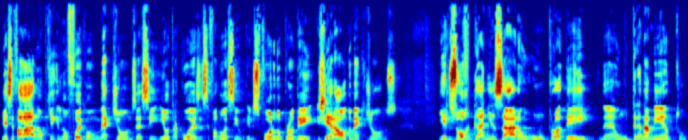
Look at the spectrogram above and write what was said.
E aí você fala, ah, não, por que ele não foi com o Mac Jones? É assim, e outra coisa, você falou assim, eles foram no Pro Day geral do Mac Jones e eles organizaram um Pro Day, né, um treinamento.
